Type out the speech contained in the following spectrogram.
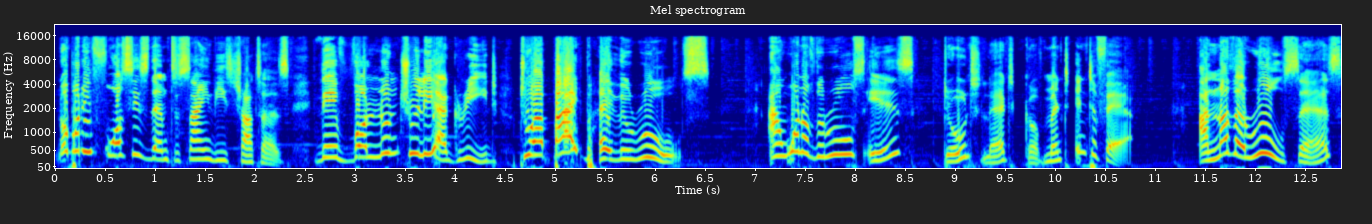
Nobody forces them to sign these charters. They voluntarily agreed to abide by the rules. And one of the rules is don't let government interfere. Another rule says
